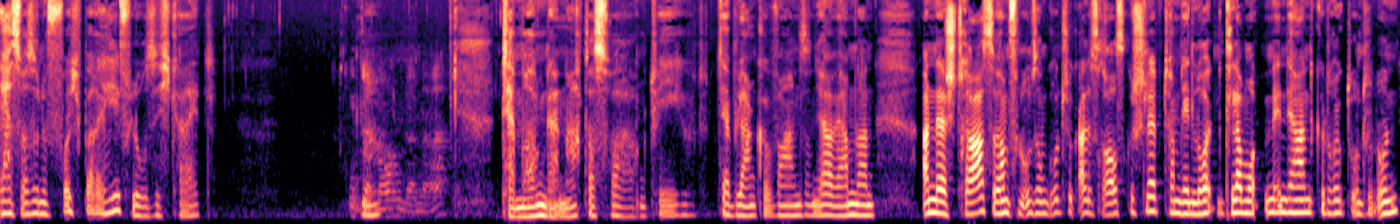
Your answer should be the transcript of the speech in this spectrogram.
es war so eine furchtbare Hilflosigkeit. Und der Morgen danach? Der Morgen danach, das war irgendwie der blanke Wahnsinn. Ja, wir haben dann an der Straße, wir haben von unserem Grundstück alles rausgeschleppt, haben den Leuten Klamotten in die Hand gedrückt und und und.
